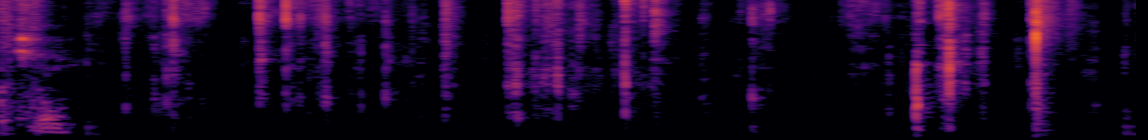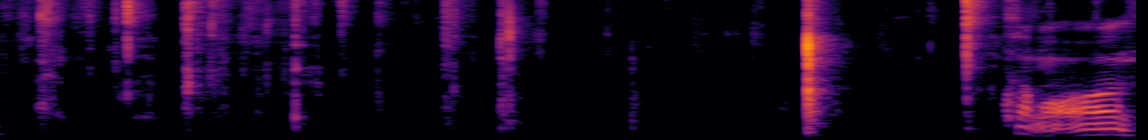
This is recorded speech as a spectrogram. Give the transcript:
Okay. Come on.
